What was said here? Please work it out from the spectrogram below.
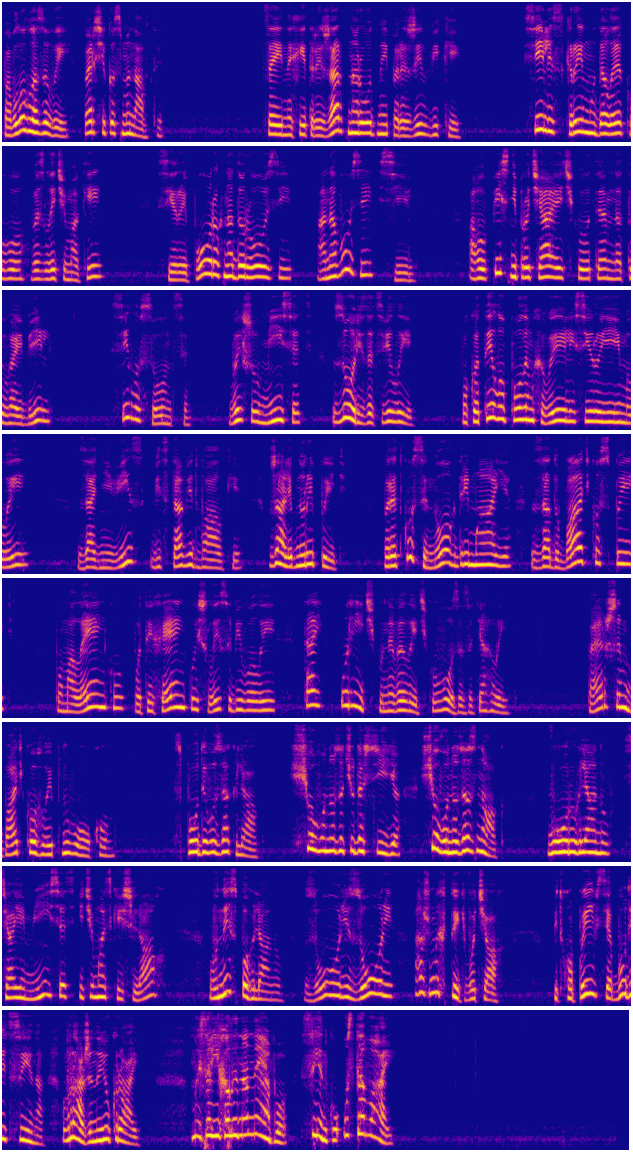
Павло Глазовий, перші космонавти. Цей нехитрий жарт народний пережив віки. Сілі з Криму далекого везли чумаки, сірий порох на дорозі, а на возі сіль. А у пісні про чаєчку темна туга й біль. Сіло сонце, вийшов місяць, зорі зацвіли, покотило полем хвилі сірої імли. Задній віз відстав від валки, жалібно рипить. Впередку синок дрімає, ззаду батько спить. Помаленьку, потихеньку йшли собі воли, та й у річку невеличку воза затягли. Першим батько глипнув оком. З подиву закляк. Що воно за чудосія? Що воно за знак? Вгору глянув, сяє місяць і чумацький шлях. Вниз поглянув зорі, зорі, аж михтить в очах. Підхопився, будить сина, вражений украй. Ми заїхали на небо, синку, уставай.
